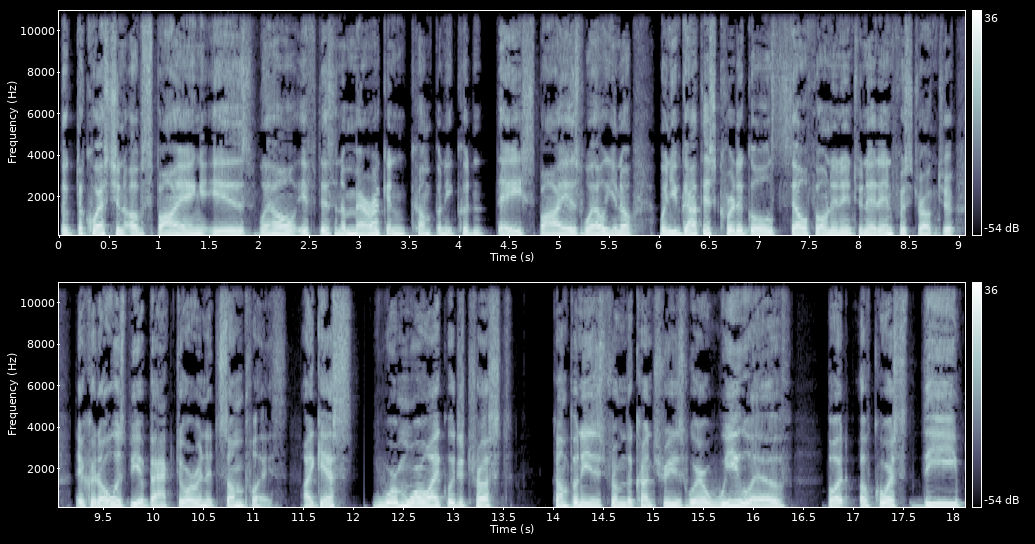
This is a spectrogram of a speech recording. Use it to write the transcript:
The, the question of spying is, well, if there's an American company, couldn't they spy as well? You know, when you've got this critical cell phone and internet infrastructure, there could always be a backdoor in it someplace. I guess we're more likely to trust companies from the countries where we live. But of course, the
